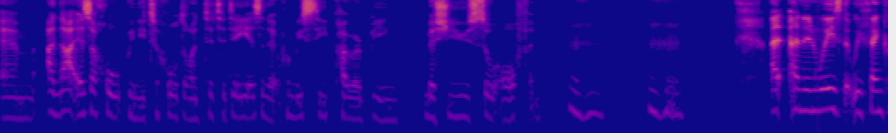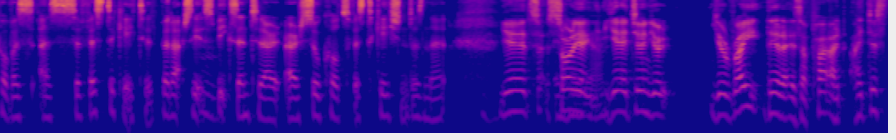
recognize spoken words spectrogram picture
Um, and that is a hope we need to hold on to today, isn't it? When we see power being misused so often. Mm-hmm. Mm-hmm and in ways that we think of as, as sophisticated, but actually it mm. speaks into our, our so-called sophistication, doesn't it? Yeah, it's, sorry, yeah, Jen, you're you're right. There is a part. I, I just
